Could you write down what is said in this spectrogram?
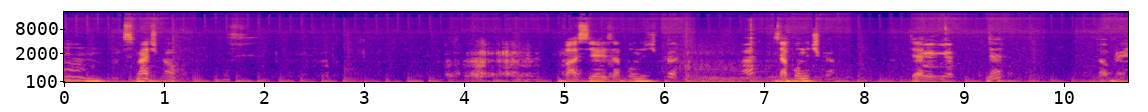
Ммм, смачно. У вас є запальничка? А? Запальничка? Не, не. Не? Добре.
